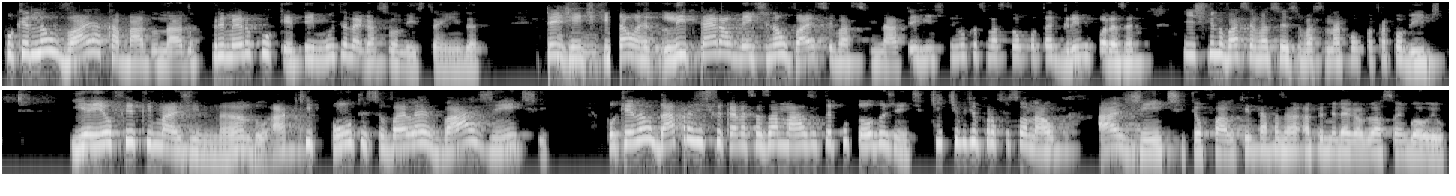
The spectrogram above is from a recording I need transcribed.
Porque não vai acabar do nada. Primeiro, porque tem muita negacionista ainda. Tem uhum. gente que não, literalmente não vai se vacinar. Tem gente que nunca se vacinou contra a gripe, por exemplo. Tem gente que não vai se vacinar contra a Covid. E aí eu fico imaginando a que ponto isso vai levar a gente. Porque não dá pra gente ficar nessas amarras o tempo todo, gente. Que tipo de profissional a gente, que eu falo, quem tá fazendo a primeira graduação igual eu,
